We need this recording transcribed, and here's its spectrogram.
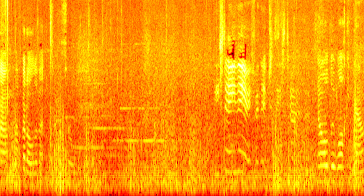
know. I've got all of it. So, Are you staying here if I nip to these towns? No, we'll be walking down.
